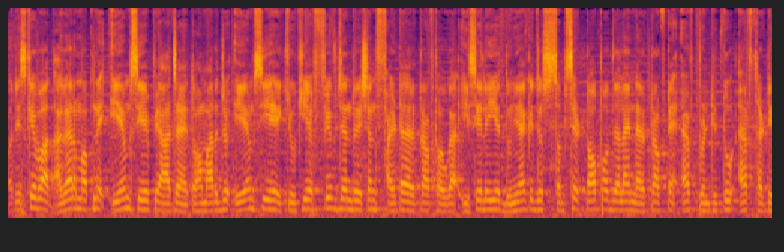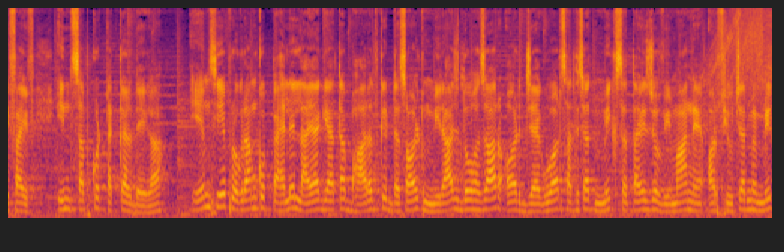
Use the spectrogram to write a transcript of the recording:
और इसके बाद अगर हम अपने ए एम सी ए पे आ जाएँ तो हमारा जो ए एम सी ए है, क्योंकि ये फिफ्थ जनरेशन फाइटर एयरक्राफ्ट होगा, इसीलिए ये दुनिया के जो सबसे top of the line aircraft हैं, F twenty two, F thirty five, इन सबको टक्कर देगा। ए प्रोग्राम को पहले लाया गया था भारत के डसॉल्ट मिराज 2000 और जैगुआर साथ ही साथ मिग 27 जो विमान है और फ्यूचर में मिग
